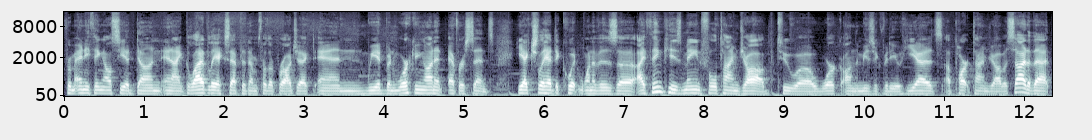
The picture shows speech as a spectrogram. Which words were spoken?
from anything else he had done, and I gladly accepted him for the project, and we had been working on it ever since. He actually had to quit one of his, uh, I think his main full-time job to uh, work on the music video. He has a part-time job aside of that,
